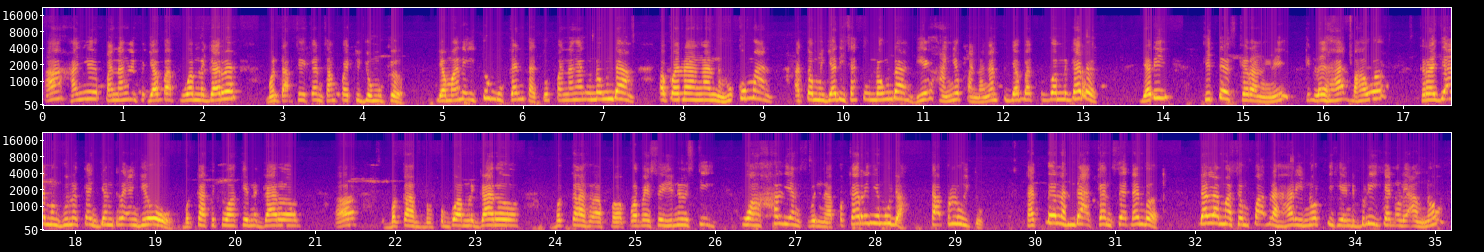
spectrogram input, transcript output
Ha, hanya pandangan pejabat puan negara mentafsirkan sampai tujuh muka. Yang mana itu bukan satu pandangan undang-undang. Pandangan hukuman atau menjadi satu undang-undang. Dia hanya pandangan pejabat puan negara. Jadi kita sekarang ini lihat bahawa kerajaan menggunakan jentera NGO. Bekas ketua hakim negara, ha, bekas peguam negara, bekas apa profesor universiti wah hal yang sebenar perkaranya mudah tak perlu itu katalah hendakkan September dalam masa 14 hari notis yang diberikan oleh AMNO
